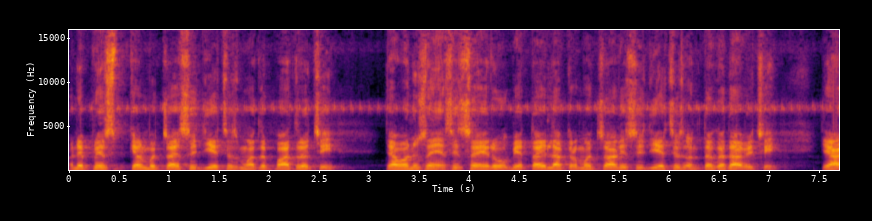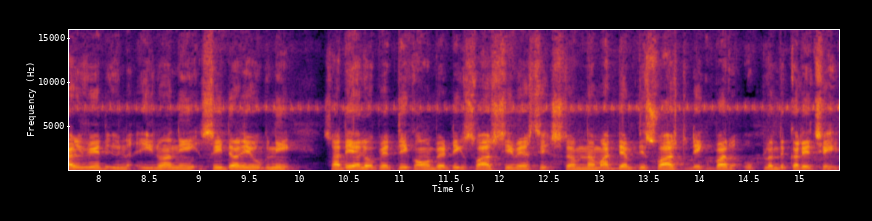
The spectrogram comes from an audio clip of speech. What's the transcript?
અને પ્રેસ કર્મચારી સીજીએચએસ માત્ર પાત્ર છે. ત્યાં અનુસાર એંસી શહેરો, બેતાલીસ લાખ કર્મચારી સીજીએચએસ અંતર્ગત આવે છે. તે આયુર્વેદ યુનાની સિદ્ધ અને યોગની સાથે એલોપેથિક, હોમિયોપેથિક સ્વાસ્થ્ય સિસ્ટમના માધ્યમથી સ્વાસ્થ્ય દેખભાળ ઉપલબ્ધ કરે છે.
